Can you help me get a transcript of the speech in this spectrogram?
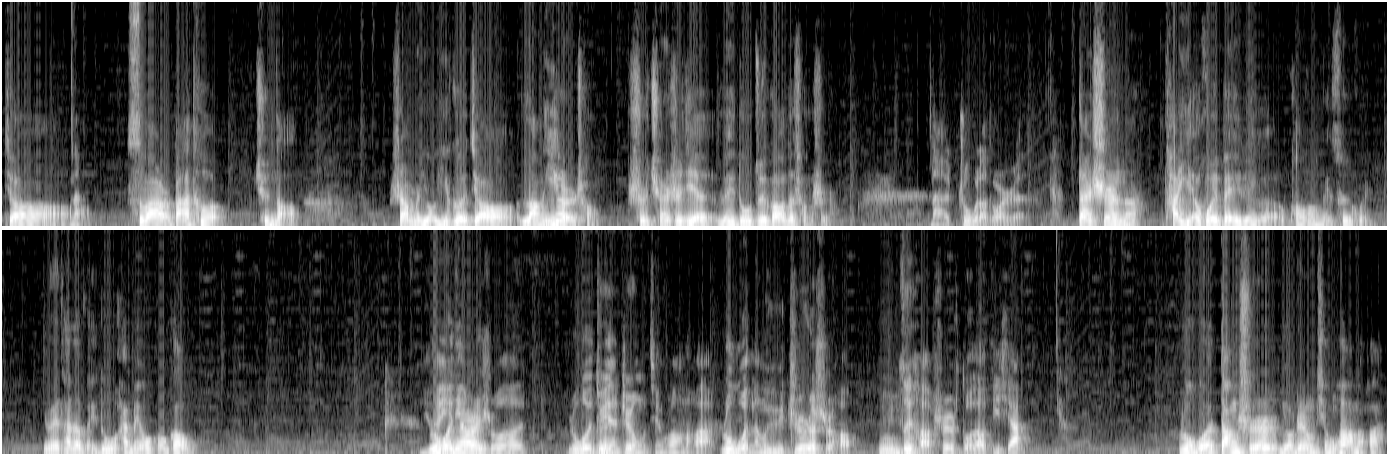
叫斯瓦尔巴特群岛。上面有一个叫朗伊尔城，是全世界纬度最高的城市。那住不了多少人，但是呢，它也会被这个狂风给摧毁。因为它的纬度还没有够高。如果你要是是说，如果遇见这种情况的话，如果能预知的时候，嗯，最好是躲到地下。如果当时有这种情况的话，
